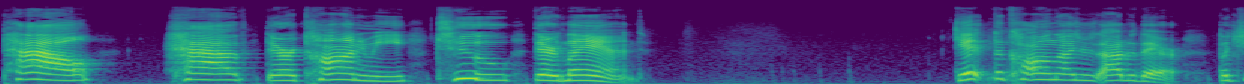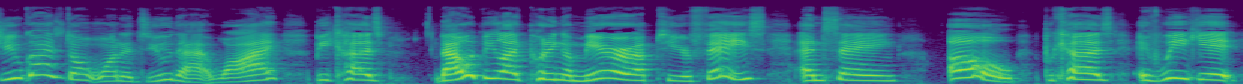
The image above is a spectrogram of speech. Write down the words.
PAL have their economy to their land. Get the colonizers out of there. But you guys don't want to do that. Why? Because that would be like putting a mirror up to your face and saying, oh, because if we get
